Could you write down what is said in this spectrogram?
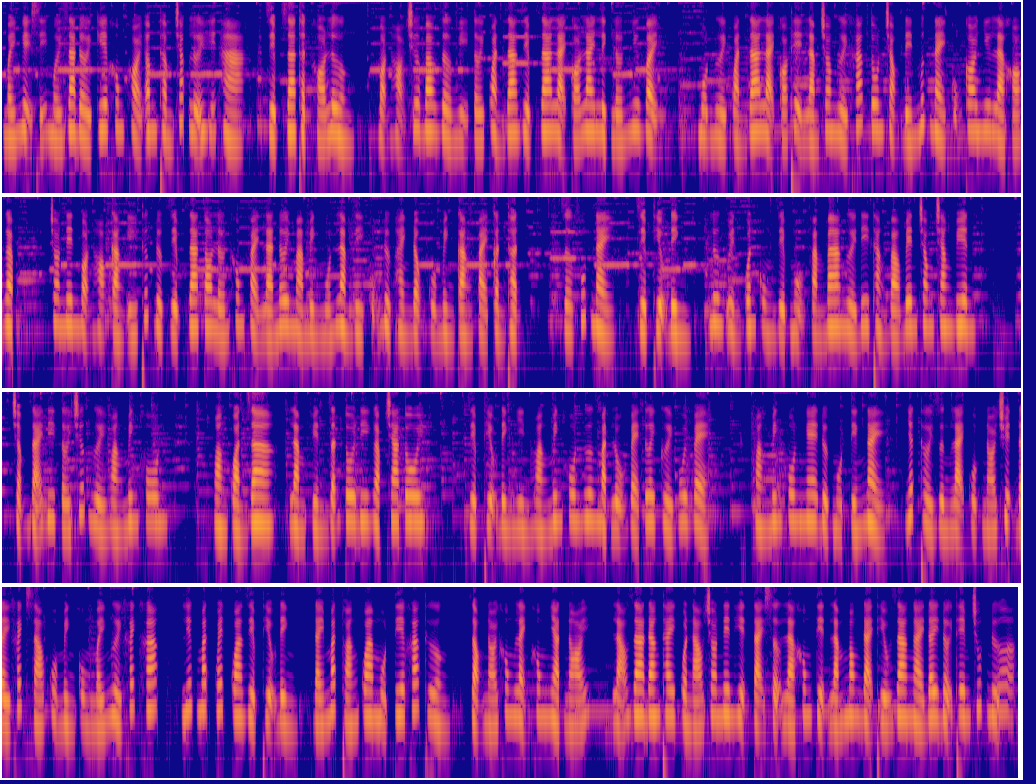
Mấy nghệ sĩ mới ra đời kia không khỏi âm thầm chắc lưỡi hít hà, Diệp gia thật khó lường. Bọn họ chưa bao giờ nghĩ tới quản gia Diệp gia lại có lai lịch lớn như vậy. Một người quản gia lại có thể làm cho người khác tôn trọng đến mức này cũng coi như là khó gặp. Cho nên bọn họ càng ý thức được Diệp gia to lớn không phải là nơi mà mình muốn làm gì cũng được hành động của mình càng phải cẩn thận. Giờ phút này, Diệp Thiệu Đình, Lương Uyển Quân cùng Diệp Mộ Phàm ba người đi thẳng vào bên trong trang viên. Chậm rãi đi tới trước người Hoàng Minh Khôn. Hoàng quản gia, làm phiền dẫn tôi đi gặp cha tôi. Diệp Thiệu Đình nhìn Hoàng Minh Khôn gương mặt lộ vẻ tươi cười vui vẻ. Hoàng Minh Khôn nghe được một tiếng này, nhất thời dừng lại cuộc nói chuyện đầy khách sáo của mình cùng mấy người khách khác, liếc mắt quét qua Diệp Thiệu Đình, đáy mắt thoáng qua một tia khác thường, giọng nói không lạnh không nhạt nói, lão gia đang thay quần áo cho nên hiện tại sợ là không tiện lắm mong đại thiếu gia ngài đây đợi thêm chút nữa.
